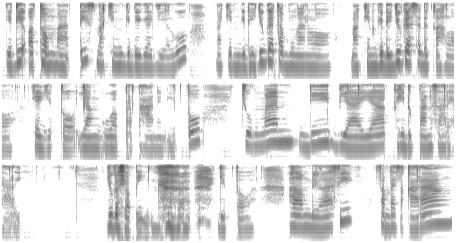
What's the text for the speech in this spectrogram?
Jadi otomatis makin gede gaji lo, makin gede juga tabungan lo makin gede juga sedekah lo kayak gitu. Yang gue pertahanin itu cuman di biaya kehidupan sehari-hari. Juga shopping gitu. Alhamdulillah sih sampai sekarang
